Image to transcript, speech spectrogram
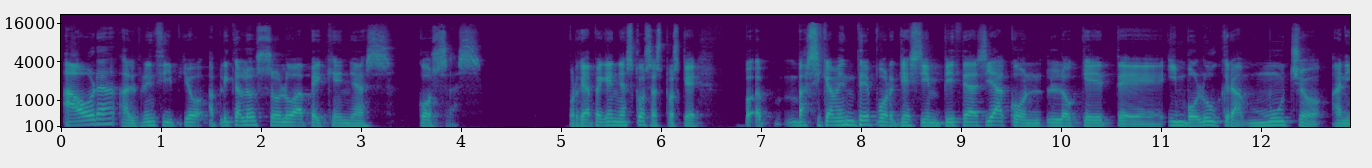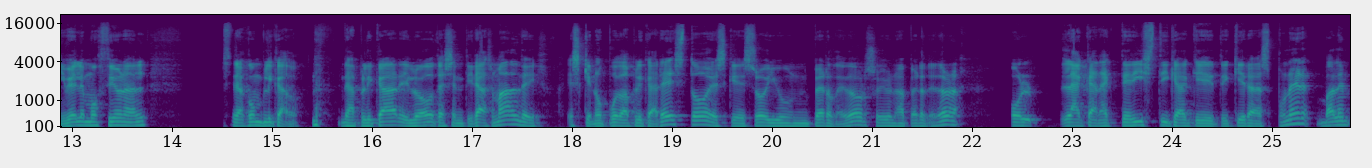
Ahora, al principio, aplícalo solo a pequeñas cosas. ¿Por qué a pequeñas cosas? Pues que Básicamente porque si empiezas ya con lo que te involucra mucho a nivel emocional, será complicado de aplicar y luego te sentirás mal de es que no puedo aplicar esto, es que soy un perdedor, soy una perdedora, o la característica que te quieras poner, ¿vale?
